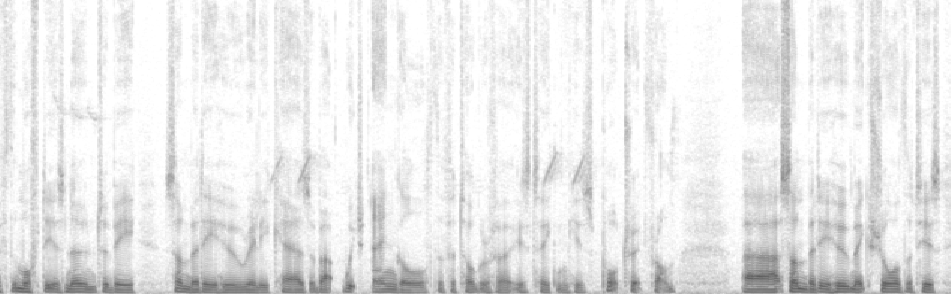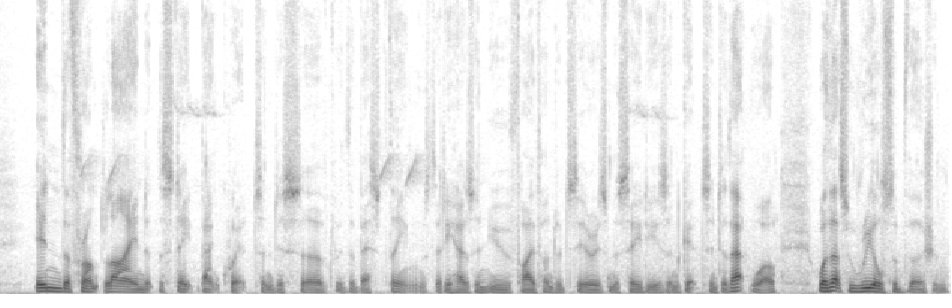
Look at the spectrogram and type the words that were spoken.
If the mufti is known to be somebody who really cares about which angle the photographer is taking his portrait from, uh, somebody who makes sure that he's in the front line at the state banquet and is served with the best things, that he has a new 500 series Mercedes and gets into that world, well, that's a real subversion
